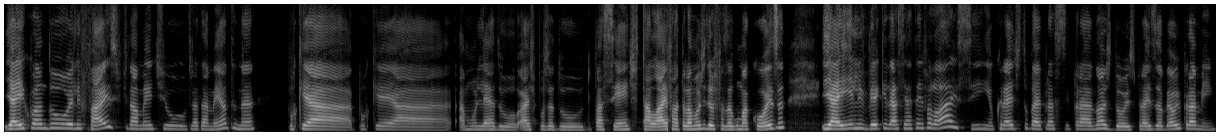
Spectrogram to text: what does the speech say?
E aí, quando ele faz finalmente o tratamento, né? Porque a, porque a, a mulher do, a esposa do, do paciente tá lá e fala, pelo amor de Deus, faz alguma coisa. E aí ele vê que dá certo, ele falou, ai, sim, o crédito vai pra nós dois, pra Isabel e pra mim.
